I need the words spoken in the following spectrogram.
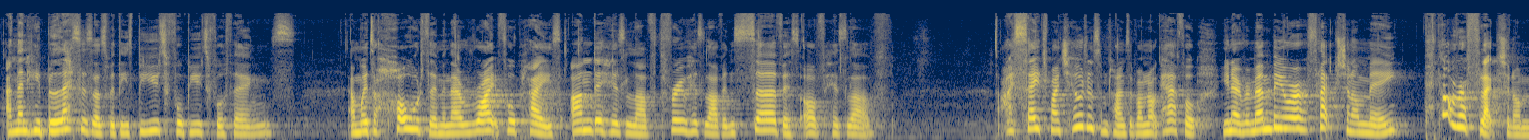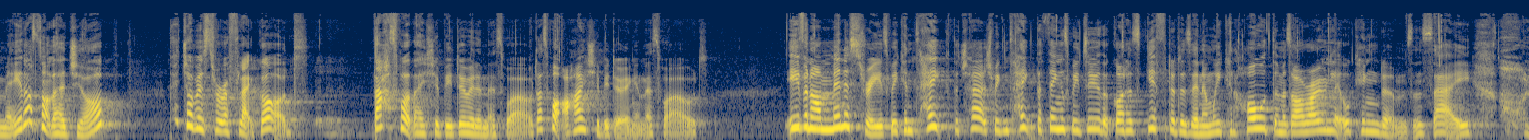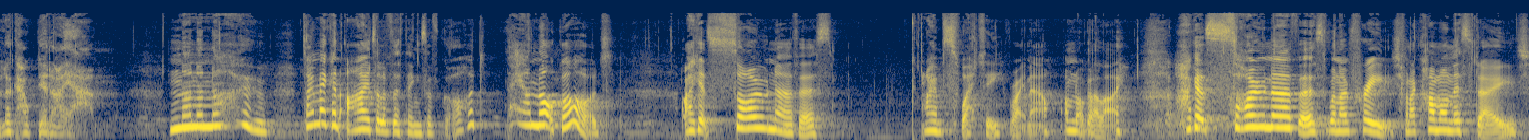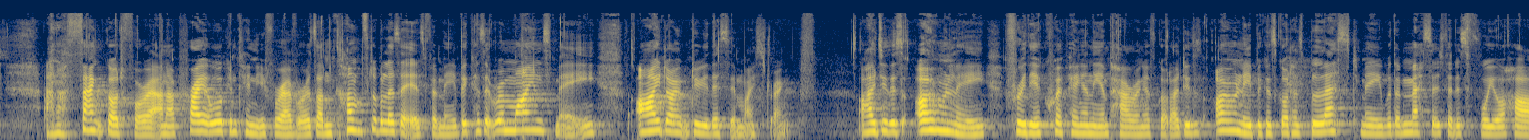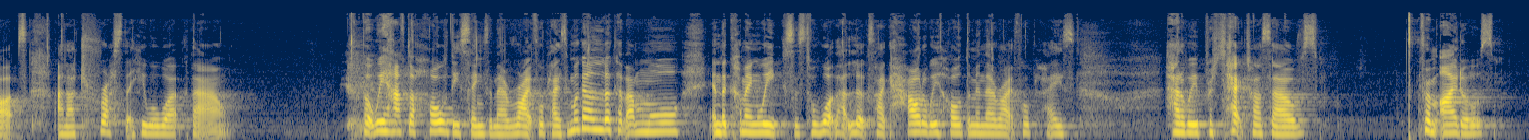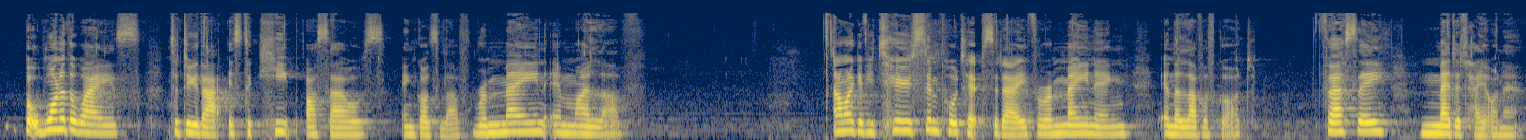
And then He blesses us with these beautiful, beautiful things and we're to hold them in their rightful place under his love, through his love, in service of his love. I say to my children sometimes, if I'm not careful, you know, remember you're a reflection on me. They're not a reflection on me, that's not their job. Their job is to reflect God. That's what they should be doing in this world. That's what I should be doing in this world. Even our ministries, we can take the church, we can take the things we do that God has gifted us in, and we can hold them as our own little kingdoms and say, Oh, look how good I am. No, no, no. Don't make an idol of the things of God. They are not God. I get so nervous. I am sweaty right now. I'm not going to lie. I get so nervous when I preach, when I come on this stage, and I thank God for it, and I pray it will continue forever, as uncomfortable as it is for me, because it reminds me I don't do this in my strength. I do this only through the equipping and the empowering of God. I do this only because God has blessed me with a message that is for your hearts, and I trust that He will work that out. But we have to hold these things in their rightful place. And we're going to look at that more in the coming weeks as to what that looks like. How do we hold them in their rightful place? How do we protect ourselves from idols? But one of the ways to do that is to keep ourselves in God's love. Remain in my love. And I want to give you two simple tips today for remaining in the love of God. Firstly, meditate on it.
